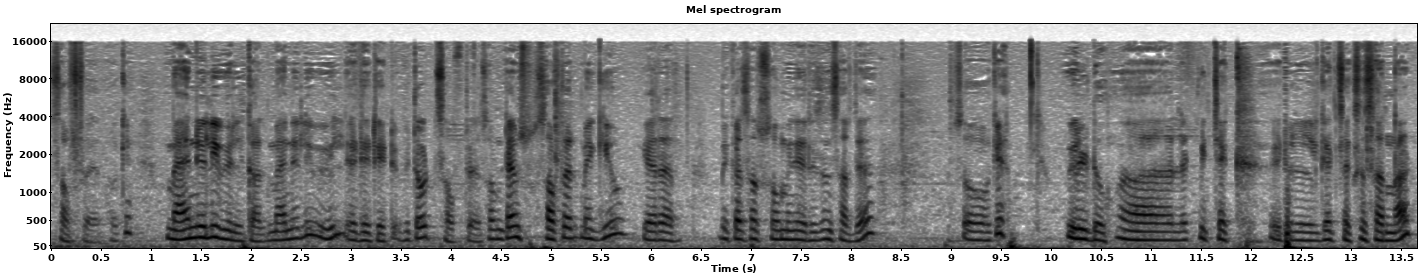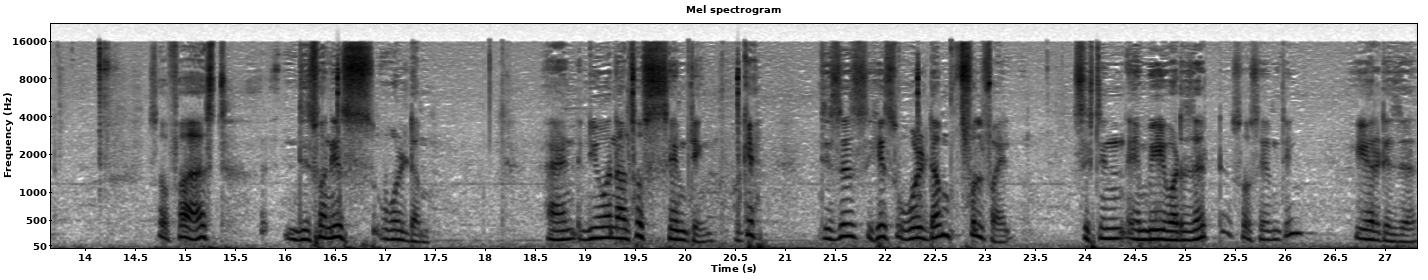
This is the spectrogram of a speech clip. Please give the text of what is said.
software okay? Manually we will call manually we will edit it without software. Sometimes software may give error because of so many reasons are there. So okay we will do. Uh, let me check it will get success or not. So first this one is old dump and new one also same thing okay this is his old dump full file. 16 MB what is that? So same thing. Here it is there.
